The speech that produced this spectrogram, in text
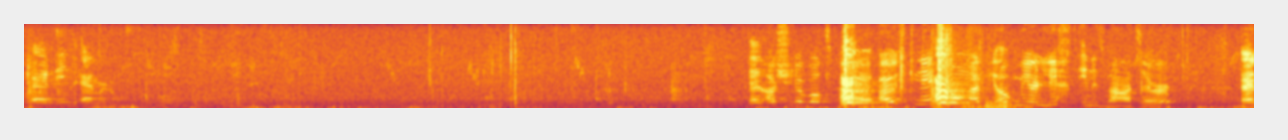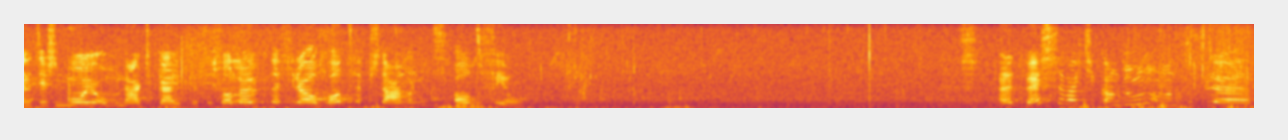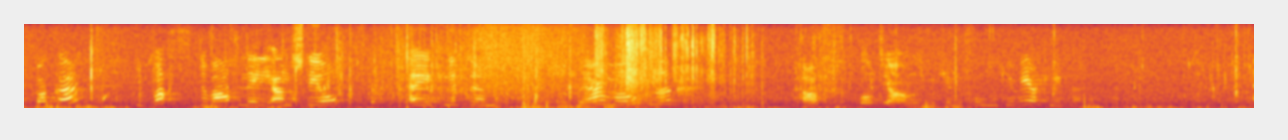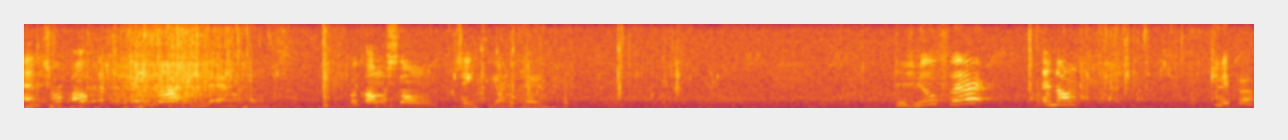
en in de emmer doen. En als je er wat uh, uitknipt, dan heb je ook meer licht in het water. En het is mooier om naar te kijken. Het is wel leuk dat je er al wat hebt staan, maar niet al te veel. Het beste wat je kan doen om hem te uh, pakken, je pakt de waterlelie aan de steel en je knipt hem zo ver mogelijk af. Want ja, anders moet je hem de volgende keer weer knippen. En zorg ook dat er geen water in de emmer komt. Want anders dan zinkt hij al meteen. Dus heel ver en dan knippen.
